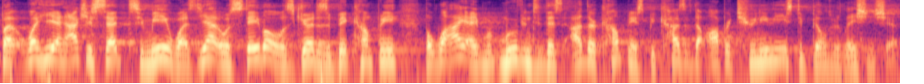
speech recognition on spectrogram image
But what he actually said to me was, yeah, it was stable, it was good, it's a big company. But why I moved into this other company is because of the opportunities to build relationship.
